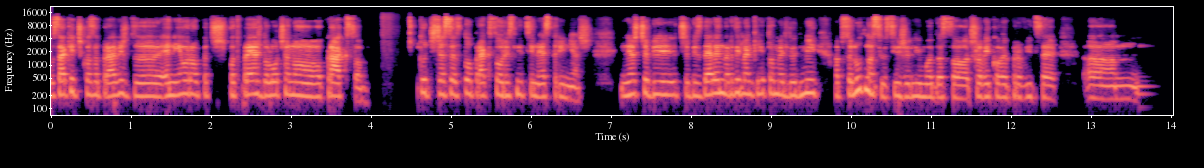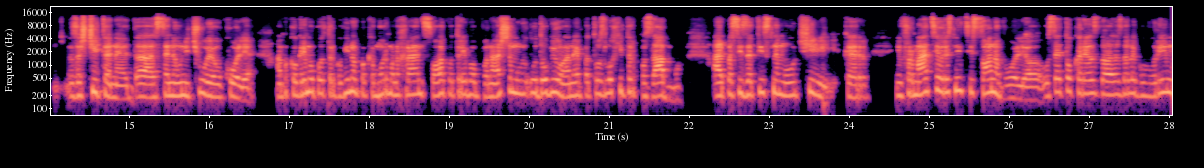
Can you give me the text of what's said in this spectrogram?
vsakeč, ko zapraviš, en evro pač podpreš določeno prakso. Tudi, če se s to prakso v resnici ne strinjaš. In jaz, če bi, če bi zdaj le naredil anketo med ljudmi, absolutno si vsi želimo, da so človekove pravice um, zaščitene, da se ne uničuje okolje. Ampak, ko gremo po trgovino, pa moramo nahraniti svojo potrebo po našem udobju, a ne pa to zelo hitro pozabimo ali pa si zatisnemo oči, ker informacije v resnici so na voljo. Vse to, kar jaz zdaj govorim,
